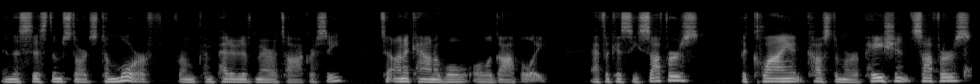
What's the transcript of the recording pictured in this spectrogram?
And the system starts to morph from competitive meritocracy to unaccountable oligopoly. Efficacy suffers, the client, customer, or patient suffers,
